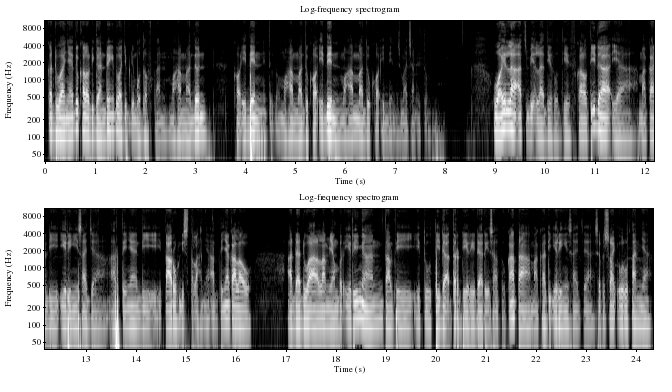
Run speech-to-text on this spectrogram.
Keduanya itu kalau digandeng itu wajib dimudofkan. Muhammadun koidin itu loh. Muhammadu koidin, Muhammadu koidin semacam itu. Wa illa la dirudif. Kalau tidak ya maka diiringi saja. Artinya ditaruh di setelahnya. Artinya kalau ada dua alam yang beriringan tapi itu tidak terdiri dari satu kata maka diiringi saja sesuai urutannya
